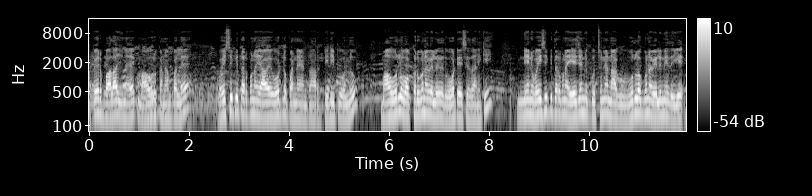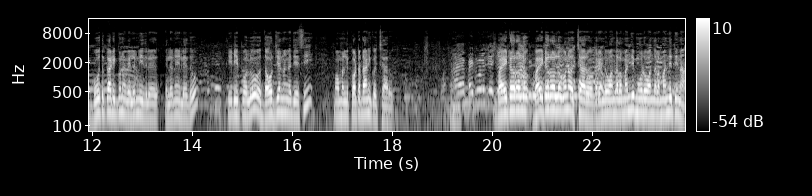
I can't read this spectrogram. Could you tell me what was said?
నా పేరు బాలాజీ నాయక్. మా ఊరు కనంపల్లె. వైసీపీ తరపున యాభై ఓట్లు పడినాయంటున్నారు టీడీపీ వాళ్ళు. మా ఊర్లో ఒక్కరు కూడా వెళ్ళలేదు ఓటేసేదానికి. నేను వైసీపీ తరపున ఏజెంట్ కూర్చుని నాకు ఊర్లోకి కూడా వెళ్ళనిది ఏ- బూత్ కాడికి కూడా వెళ్ళనిది వెళ్ళనే లేదు. టీడీపీ వాళ్ళు దౌర్జన్యంగా చేసి మమ్మల్ని కొట్టడానికి వచ్చారు. బయట వాళ్ళు బయట వాళ్ళు కూడా వచ్చారు. ఒక రెండు వందల మంది మూడు వందల మంది తిన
